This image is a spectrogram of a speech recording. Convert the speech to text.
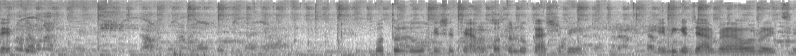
দেখো। কত লোক এসেছে, আরও কত লোক আসবে। এদিকে যার জারবেরাও রয়েছে।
